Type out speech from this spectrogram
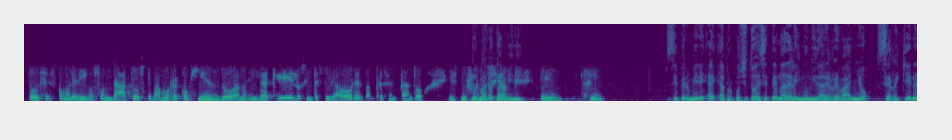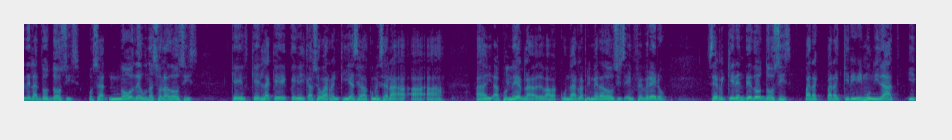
Entonces, como le digo, son datos que vamos recogiendo a medida que los investigadores van presentando esta información. Eh, sí. Sí, pero mire, a, propósito de ese tema de la inmunidad de rebaño, se requieren de las dos dosis, o sea, no de una sola dosis, que es, que es la que en el caso de Barranquilla se va a comenzar a, a, a, ponerla, a vacunar la primera dosis en febrero se requieren de dos dosis para, para adquirir inmunidad y,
